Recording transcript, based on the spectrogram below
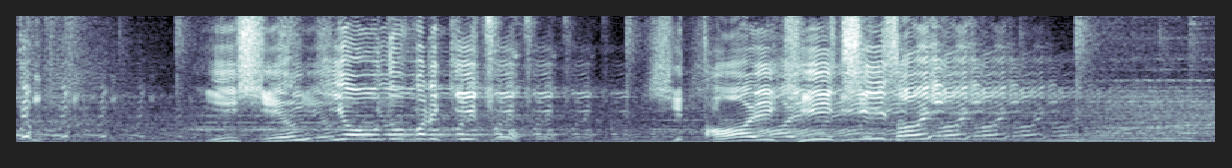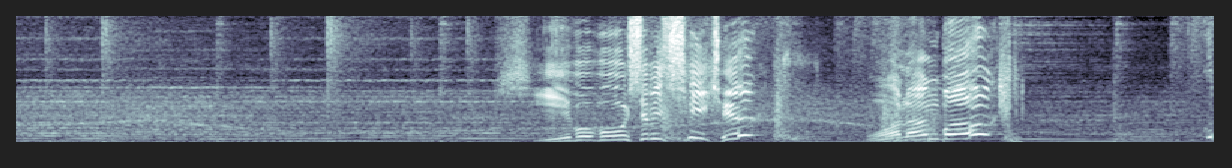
点，以成有度过的基础是大气之赛。是不无什么刺激？我能吧？我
